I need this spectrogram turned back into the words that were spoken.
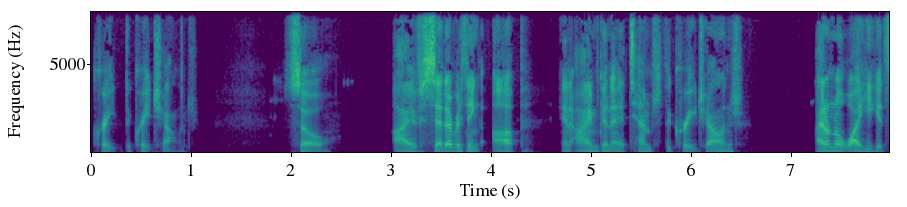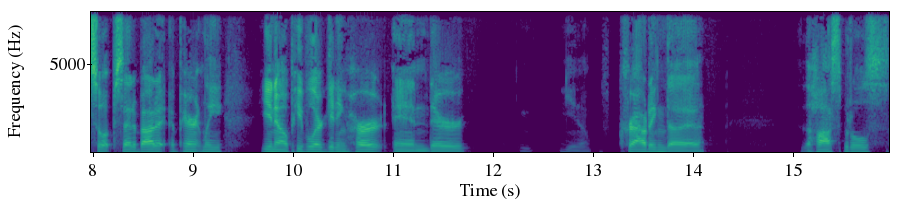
crate, the crate challenge. So I've set everything up and I'm going to attempt the crate challenge. I don't know why he gets so upset about it. Apparently, you know, people are getting hurt and they're, you know, crowding the the hospitals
